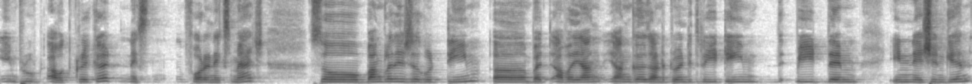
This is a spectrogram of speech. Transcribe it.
improve our cricket next for a next match. So Bangladesh is a good team, uh, but our young girls under 23 team beat them in Asian Games.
